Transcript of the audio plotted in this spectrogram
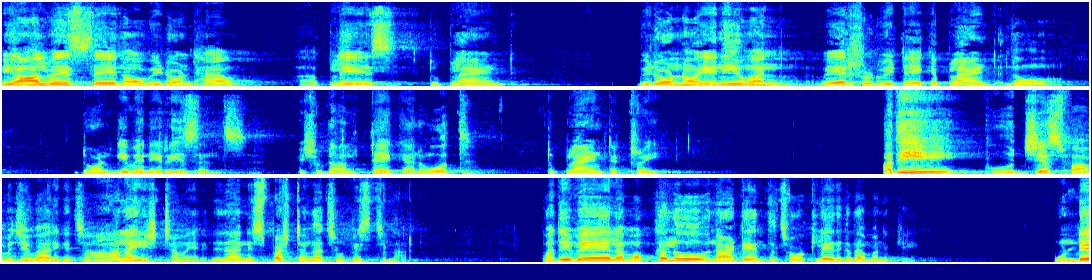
We always say, no, we don't have a place to plant. We don't know anyone. Where should we take a plant? No, don't give any reasons. We should all take an oath to plant a tree. అది పూజ్య స్వామిజీ వారికి చాలా ఇష్టమైనది దాన్ని స్పష్టంగా చూపిస్తున్నారు పదివేల మొక్కలు నాటేంత చోటు లేదు కదా మనకి ఉండే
